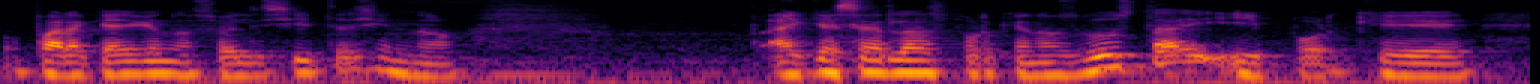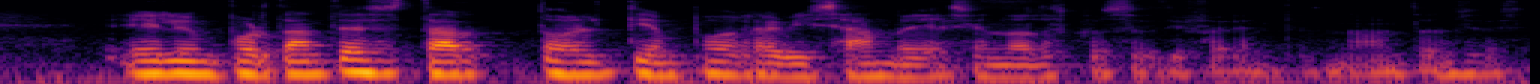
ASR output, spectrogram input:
o para que alguien nos felicite, sino hay que hacerlas porque nos gusta y porque eh, lo importante es estar todo el tiempo revisando y haciendo las cosas diferentes, ¿no? Entonces,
